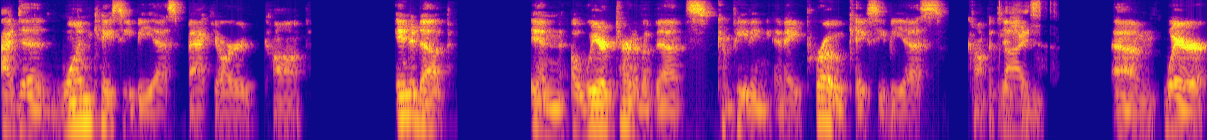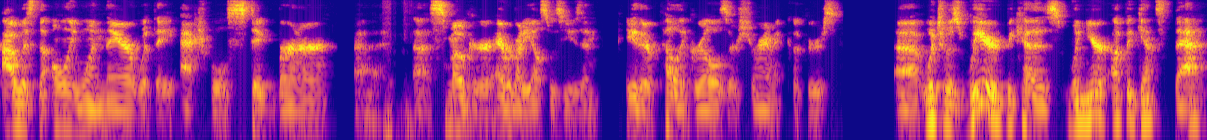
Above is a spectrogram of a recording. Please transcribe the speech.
I did one KCBS backyard comp. Ended up in a weird turn of events competing in a pro KCBS competition. Nice. Um, where I was the only one there with a actual stick burner uh, uh, smoker. Everybody else was using either pellet grills or ceramic cookers, uh, which was weird because when you're up against that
